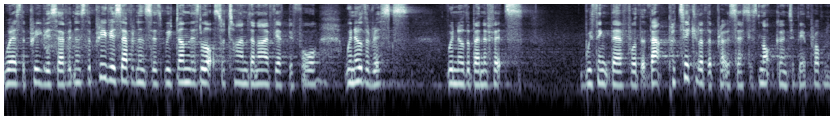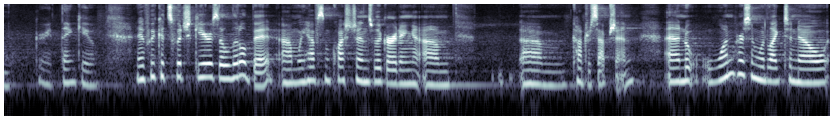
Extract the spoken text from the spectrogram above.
Where's the previous evidence? The previous evidence is we've done this lots of times in IVF before. We know the risks. We know the benefits. We think, therefore, that that particular the process is not going to be a problem. Great, thank you. And if we could switch gears a little bit, um, we have some questions regarding um, um, contraception. And one person would like to know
